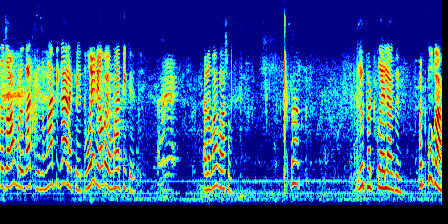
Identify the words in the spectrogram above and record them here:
त्याचं आंघोळ घातली ना माती कायला खेळते. वहिनी हो अगं माती खेळते. त्याला बघा असं. लय फटकाय लागेल. फटकू का?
